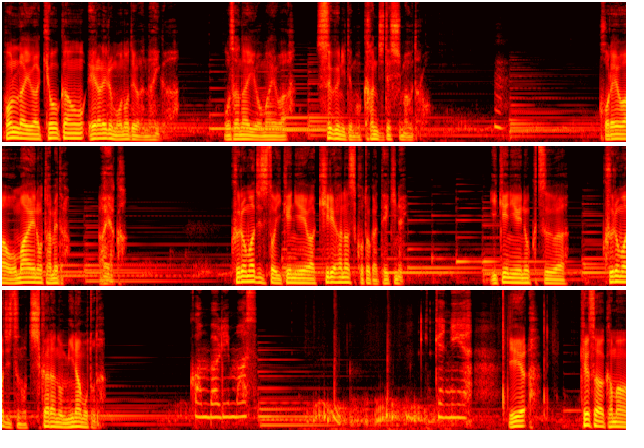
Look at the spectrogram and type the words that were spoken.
本来は共感を得られるものではないが幼いお前はすぐにでも感じてしまうだろう、うんこれはお前のためだ綾香。黒魔術と生贄は切り離すことができない。生贄の苦痛は黒魔術の力の源だ。頑張ります。生贄いや今朝は構わ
